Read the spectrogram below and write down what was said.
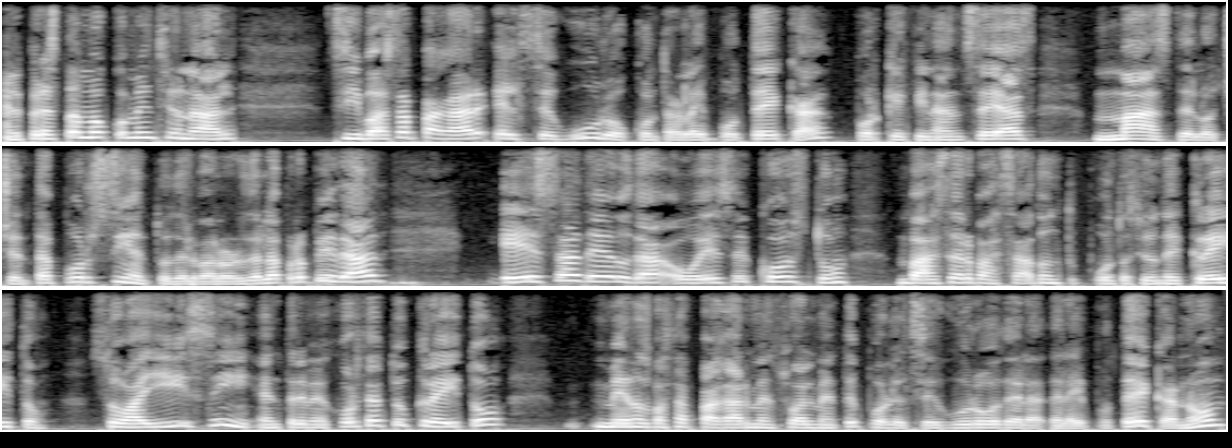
El préstamo convencional, si vas a pagar el seguro contra la hipoteca, porque financias más del 80% del valor de la propiedad, esa deuda o ese costo va a ser basado en tu puntuación de crédito. So, allí sí, entre mejor sea tu crédito, menos vas a pagar mensualmente por el seguro de la, de la hipoteca, ¿no?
